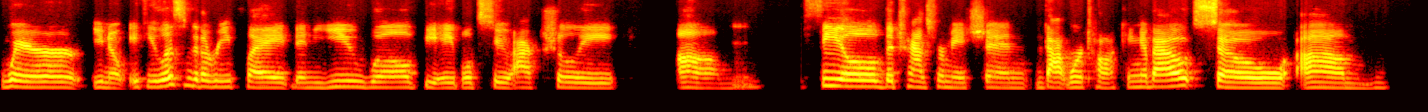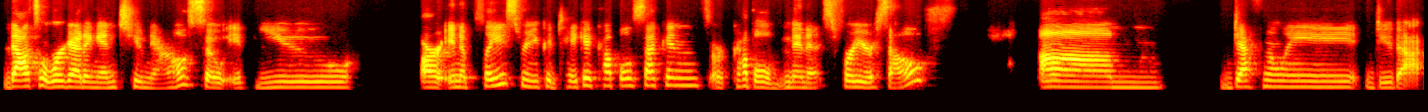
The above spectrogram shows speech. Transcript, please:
Where, you know, if you listen to the replay, then you will be able to actually um, feel the transformation that we're talking about. So um, that's what we're getting into now. So if you are in a place where you could take a couple seconds or a couple minutes for yourself, um, definitely do that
